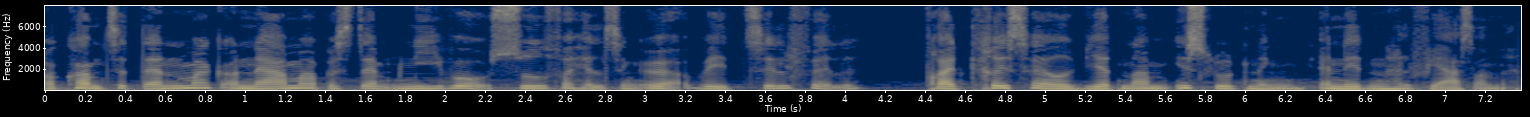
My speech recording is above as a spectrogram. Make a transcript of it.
og kom til Danmark og nærmere bestemt Niveau syd for Helsingør ved et tilfælde fra et krigshavet Vietnam i slutningen af 1970'erne.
